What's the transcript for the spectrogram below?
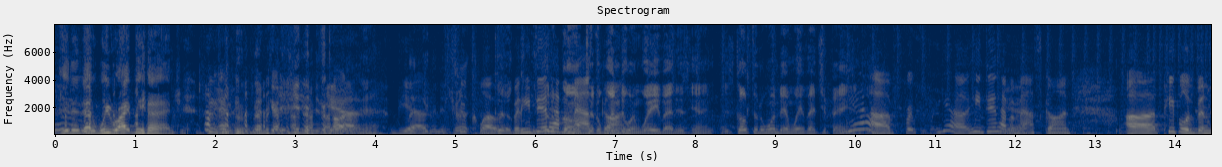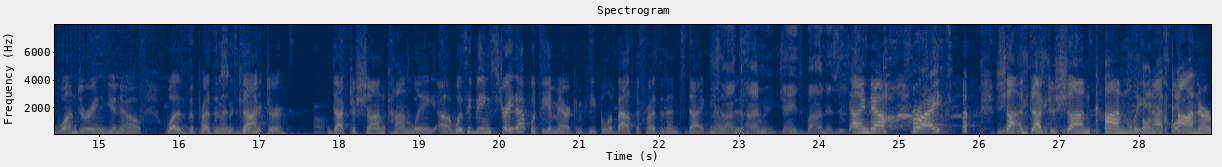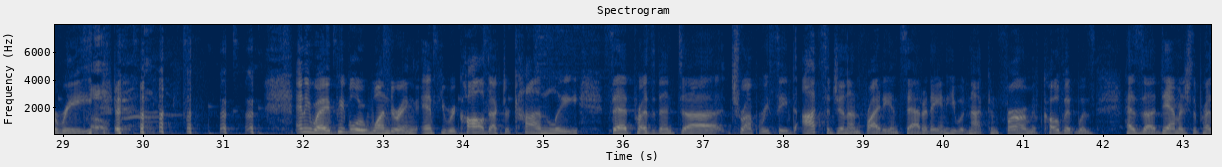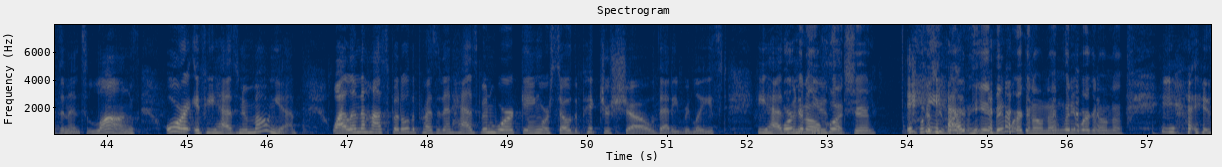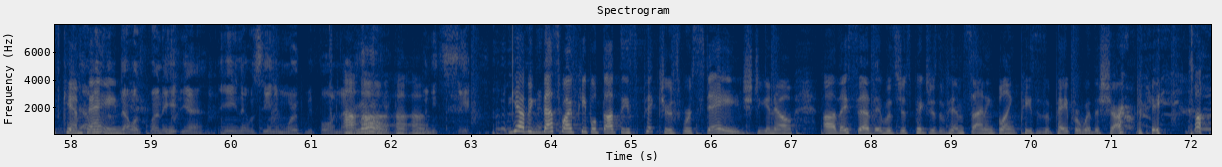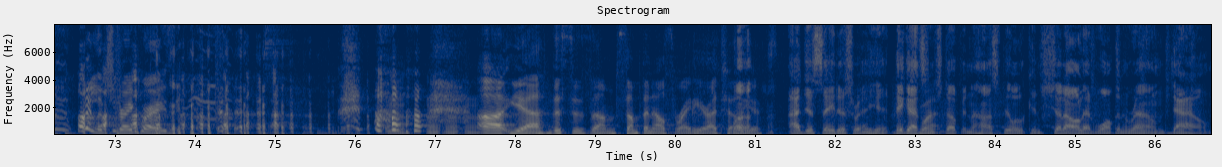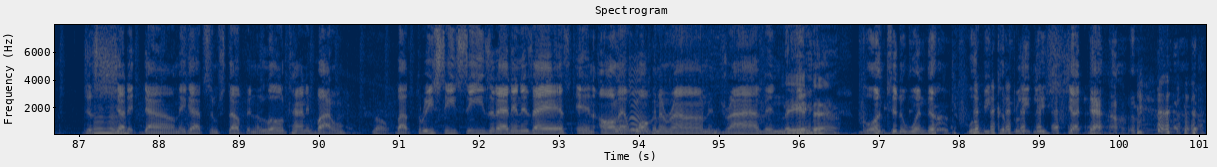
Get in there. We right behind you. Get in his Yeah, car. yeah, in his too truck. close. Could've- But he you did could've have a gone mask to the window and wave at his. You know, just go to the window and wave at your fan. Yeah, for, for- yeah, he did have a mask on. Uh, people have been wondering, you know, was the president's gimmick? doctor, Dr. Sean Conley, uh, was he being straight up with the American people about the president's diagnosis? Sean diagnosis? Connery, James Bond is his. I know, right? Sean, Dr. Sean Conley, Conley, not Conley. Connery. Oh, Anyway, people were wondering if you recall, Dr. Conley said President uh, Trump received oxygen on Friday and Saturday, and he would not confirm if COVID was has uh, damaged the president's lungs or if he has pneumonia. While in the hospital, the president has been working, or so the pictures show that he released. He has been Working been on what, Shirley? What is he, He has- He ain't been working on nothing. What he working on now? He, his that was, campaign. that was funny. He, yeah, he ain't never seen him work before. Now Uh-uh, uh-uh. when he's sick. yeah, be- that's why people thought these pictures were staged. You know, uh, they said it was just pictures of him signing blank pieces of paper with a sharpie. He looks straight crazy. uh, yeah, this is um, something else right here. I tell Well, you. I just say this right here. They got some stuff in the hospital that can shut all that walking around down. Just Mm-hmm. shut it down. They got some stuff in a little tiny bottle, about three cc's of that in his ass, and all that walking around and driving, Lay it down. going to the window will be completely shut down.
